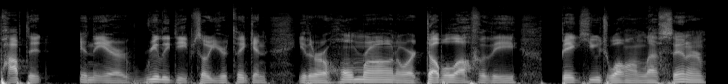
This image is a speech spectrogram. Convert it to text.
popped it in the air really deep. So you're thinking either a home run or a double off of the big, huge wall on left center.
